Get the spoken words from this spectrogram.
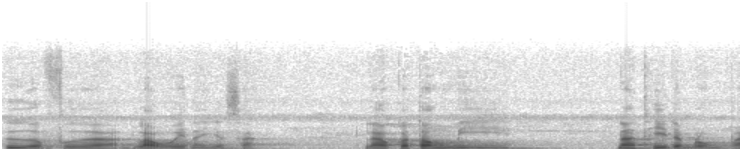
เอื้อเฟื้อเราเวนยสัตว์แล้วก็ต้องมีหน้าที่ดำรงไป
